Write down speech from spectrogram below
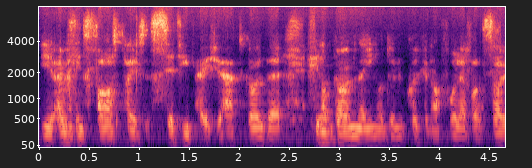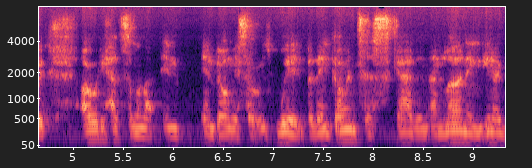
you know, everything's fast paced. It's city paced. You have to go there. If you're not going there, you're not doing it quick enough. Whatever. So I already had some of that in in Bilmy, so it was weird. But then going to SCAD and, and learning, you know,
